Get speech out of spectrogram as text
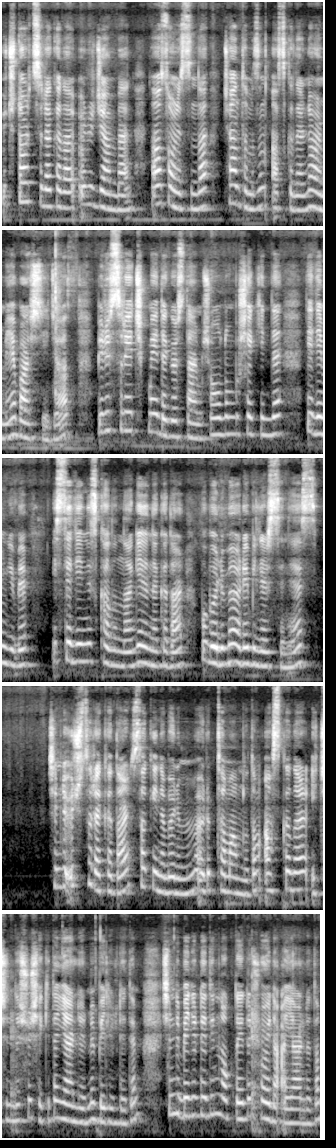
3-4 sıra kadar öreceğim ben. Daha sonrasında çantamızın askılarını örmeye başlayacağız. Bir üst sıraya çıkmayı da göstermiş oldum bu şekilde. Dediğim gibi istediğiniz kalınlığa gelene kadar bu bölümü örebilirsiniz. Şimdi 3 sıra kadar sık iğne bölümümü örüp tamamladım. Askılar içinde şu şekilde yerlerimi belirledim. Şimdi belirlediğim noktayı da şöyle ayarladım.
